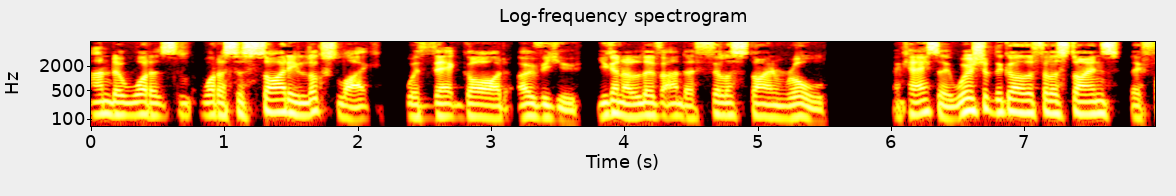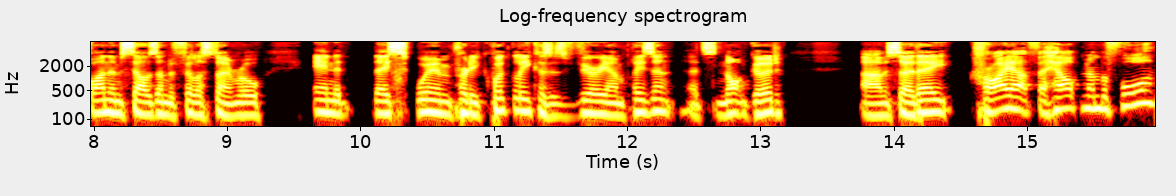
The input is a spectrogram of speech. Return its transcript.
under what is what a society looks like with that God over you. You're going to live under Philistine rule. Okay, so they worship the God of the Philistines. They find themselves under Philistine rule, and it, they squirm pretty quickly because it's very unpleasant. It's not good. Um, so they cry out for help. Number four,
